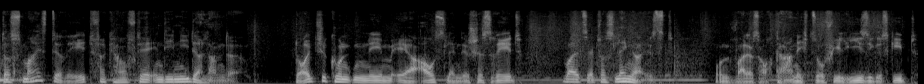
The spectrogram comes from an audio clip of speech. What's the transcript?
Das meiste Red verkauft er in die Niederlande. Deutsche Kunden nehmen eher ausländisches Red, weil es etwas länger ist und weil es auch gar nicht so viel Hiesiges gibt.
